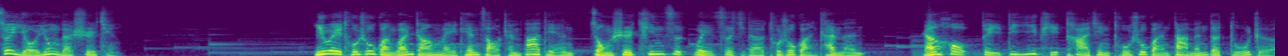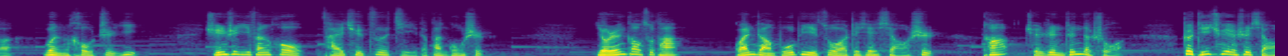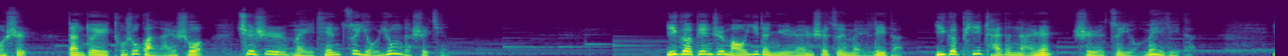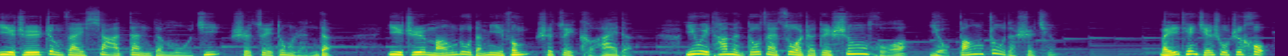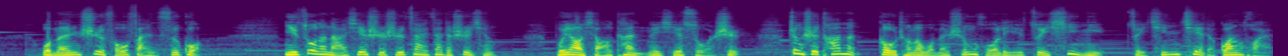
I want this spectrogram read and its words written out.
最有用的事情。一位图书馆馆长每天早晨八点总是亲自为自己的图书馆开门，然后对第一批踏进图书馆大门的读者问候致意，巡视一番后才去自己的办公室。有人告诉他，馆长不必做这些小事，他却认真地说：“这的确是小事，但对图书馆来说却是每天最有用的事情。”一个编织毛衣的女人是最美丽的，一个劈柴的男人是最有魅力的，一只正在下蛋的母鸡是最动人的，一只忙碌的蜜蜂是最可爱的，因为他们都在做着对生活有帮助的事情。每一天结束之后，我们是否反思过，你做了哪些实实在在的事情？不要小看那些琐事。正是他们构成了我们生活里最细腻、最亲切的关怀。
